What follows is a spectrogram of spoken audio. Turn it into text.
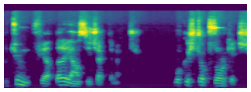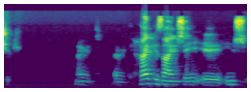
bütün fiyatlara yansıyacak demektir. Bu kış çok zor geçecek. Evet, evet. Herkes aynı şeyi e, inş,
